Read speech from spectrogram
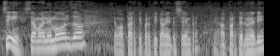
Sì, siamo a Nemonzo, siamo aperti praticamente sempre, a parte lunedì.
